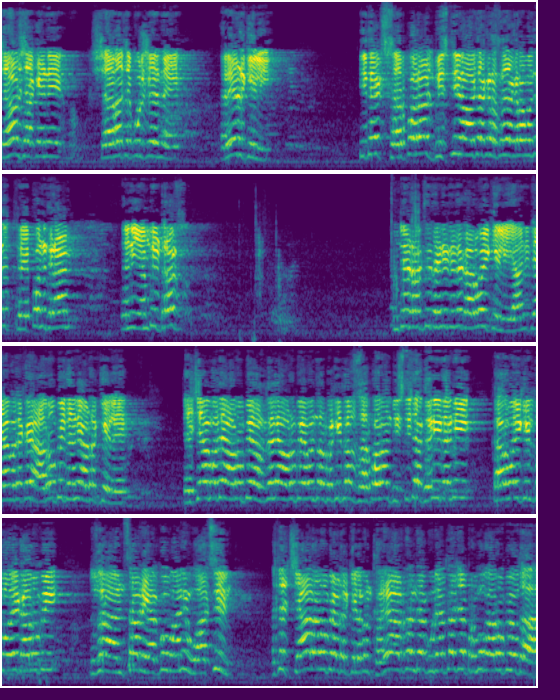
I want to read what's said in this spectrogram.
शहर शाखेने शहराच्या पुरुषाने रेड केली. तिथे एक सरपराज भिस्ती नावाच्या ग्रस्ताच्या त्रेपन्न ग्रॅम त्यांनी एमटी ड्रग्ज एमटी ड्रग्जची त्यांनी तिथे कारवाई केली आणि त्यामध्ये काही आरोपी त्यांनी अटक केले. त्याच्यामध्ये आरोपी असलेल्या आरोपी आपण जर बघितलं सरपराज भिस्तीच्या घरी त्यांनी कारवाई केली तो एक आरोपी. दुसरा अन्सार याकूब आणि वासिन असे चार आरोपी अटक केले पण खऱ्या अर्थाने त्या गुन्ह्यातला जो प्रमुख आरोपी होता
